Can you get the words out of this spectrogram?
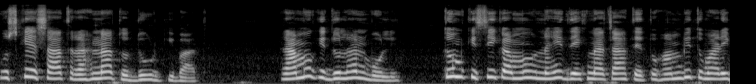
उसके साथ रहना तो दूर की बात रामू की दुल्हन बोली तुम किसी का मुँह नहीं देखना चाहते तो हम भी तुम्हारी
